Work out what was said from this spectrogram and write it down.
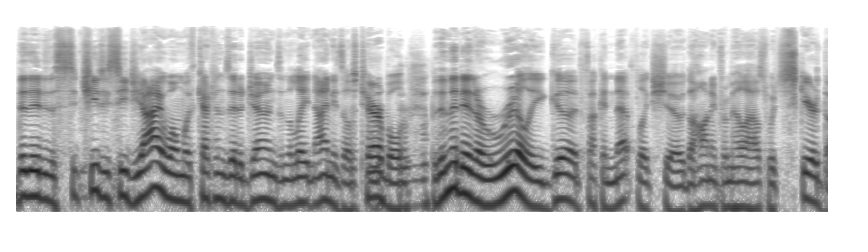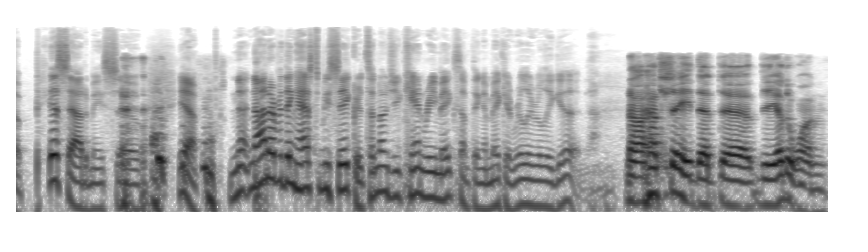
Then they did the cheesy CGI one with Catherine Zeta-Jones in the late 90s. That was Mm-hmm, terrible. But then they did a really good fucking Netflix show, The Haunting from Hill House, which scared the piss out of me. So yeah, n- not everything has to be sacred. Sometimes you can remake something and make it really, really good. Now, I have to say that uh, the other one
